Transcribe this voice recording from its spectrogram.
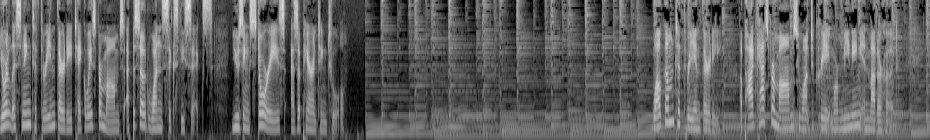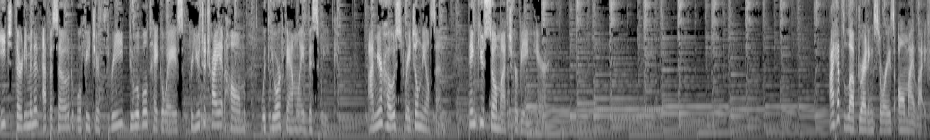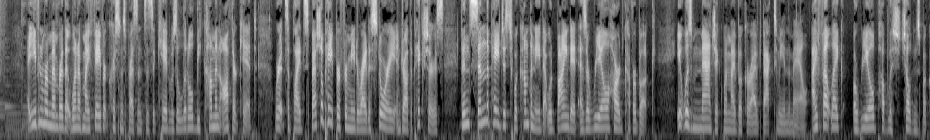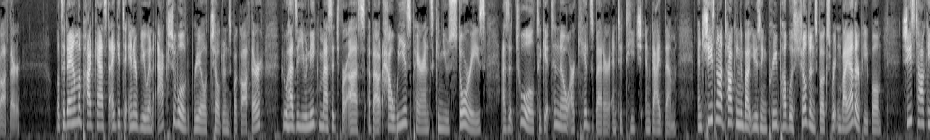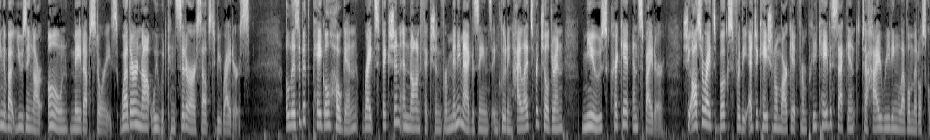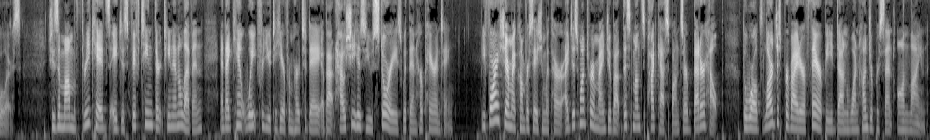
You're listening to 3 and 30 Takeaways for Moms, episode 166 Using Stories as a Parenting Tool. Welcome to 3 and 30, a podcast for moms who want to create more meaning in motherhood. Each 30 minute episode will feature three doable takeaways for you to try at home with your family this week. I'm your host, Rachel Nielsen. Thank you so much for being here. I have loved writing stories all my life. I even remember that one of my favorite Christmas presents as a kid was a little Become an Author kit, where it supplied special paper for me to write a story and draw the pictures, then send the pages to a company that would bind it as a real hardcover book. It was magic when my book arrived back to me in the mail. I felt like a real published children's book author. Well, today on the podcast, I get to interview an actual real children's book author who has a unique message for us about how we as parents can use stories as a tool to get to know our kids better and to teach and guide them. And she's not talking about using pre published children's books written by other people. She's talking about using our own made up stories, whether or not we would consider ourselves to be writers. Elizabeth Pagel Hogan writes fiction and nonfiction for many magazines, including Highlights for Children, Muse, Cricket, and Spider. She also writes books for the educational market from pre K to second to high reading level middle schoolers. She's a mom of three kids, ages 15, 13, and 11, and I can't wait for you to hear from her today about how she has used stories within her parenting. Before I share my conversation with her, I just want to remind you about this month's podcast sponsor, BetterHelp the world's largest provider of therapy done 100% online.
